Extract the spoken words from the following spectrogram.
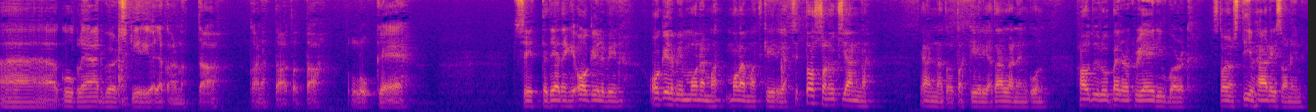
ää, Google AdWords-kirjoja kannattaa, kannattaa tota, lukea sitten tietenkin Ogilvin, Ogilvin molemmat, molemmat kirjat. Sitten tossa on yksi jännä, jännä tota kirja, tällainen kuin How to do better creative work. Toi on Steve Harrisonin,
